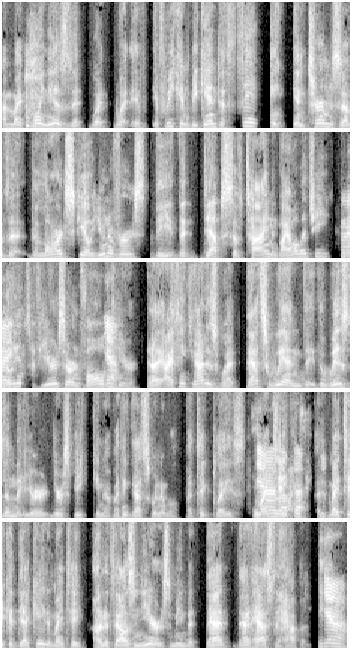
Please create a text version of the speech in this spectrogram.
I, my point is that what what if, if we can begin to think in terms of the the large scale universe, the the depths of time and biology, right. millions of years are involved yeah. here, and I, I, think that is what that's when the, the, wisdom that you're you're speaking of. I think that's when it will uh, take place. It yeah, might take it might take a decade. It might take hundred thousand years. I mean, but that that has to happen. Yeah.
